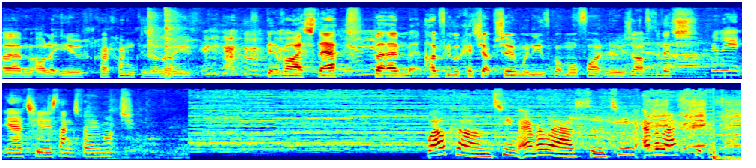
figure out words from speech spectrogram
Um, I'll let you crack on because I know you've a bit of ice there. Yeah, yeah. But um, hopefully we'll catch up soon when you've got more fight news after this. Brilliant, yeah, cheers, thanks very much. Welcome, Team Everlast, to the Team Everlast Fitness app.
